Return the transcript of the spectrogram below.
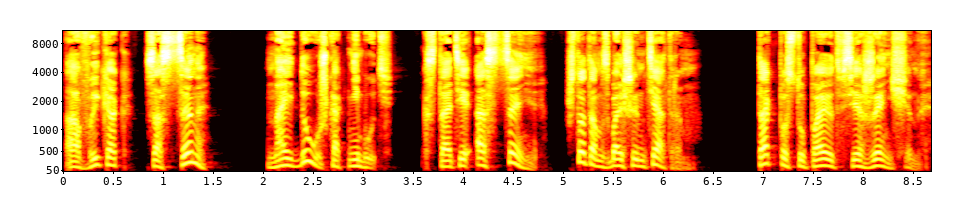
А вы как, со сцены? Найду уж как-нибудь. Кстати, о сцене. Что там с Большим театром? Так поступают все женщины.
